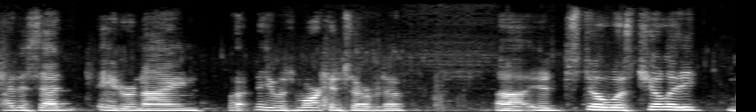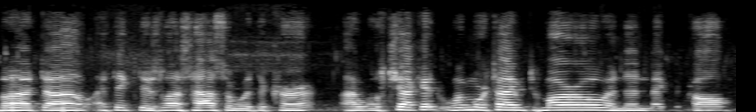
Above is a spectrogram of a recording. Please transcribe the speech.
I just had eight or nine, but he was more conservative. Uh, it still was chilly, but uh, I think there's less hassle with the current. I will check it one more time tomorrow and then make the call.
